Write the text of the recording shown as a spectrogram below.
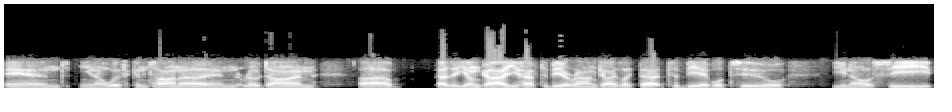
and, you know, with Quintana and Rodon, uh, as a young guy, you have to be around guys like that to be able to, you know, see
